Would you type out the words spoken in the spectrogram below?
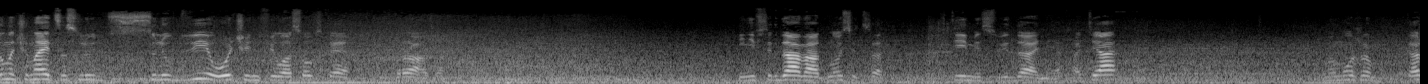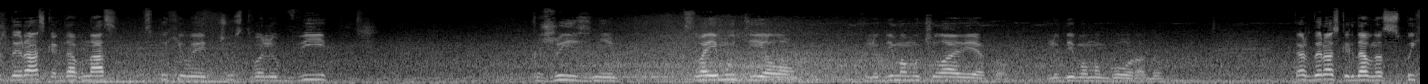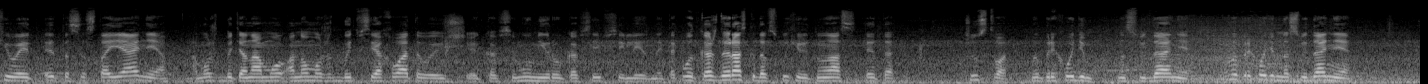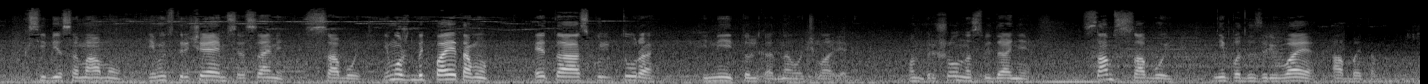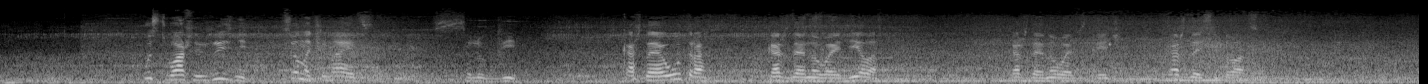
начинается с, лю... с любви, очень философская фраза. И не всегда она относится к теме свидания. Хотя мы можем каждый раз, когда в нас вспыхивает чувство любви к жизни, к своему делу, к любимому человеку, к любимому городу. Каждый раз, когда в нас вспыхивает это состояние, а может быть оно, оно может быть всеохватывающее ко всему миру, ко всей Вселенной. Так вот, каждый раз, когда вспыхивает у нас это чувство, мы приходим на свидание. Мы приходим на свидание к себе самому. И мы встречаемся сами с собой. И может быть поэтому эта скульптура имеет только одного человека. Он пришел на свидание сам с собой, не подозревая об этом. Пусть в вашей жизни все начинается с любви. Каждое утро, каждое новое дело, каждая новая встреча, каждая ситуация.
